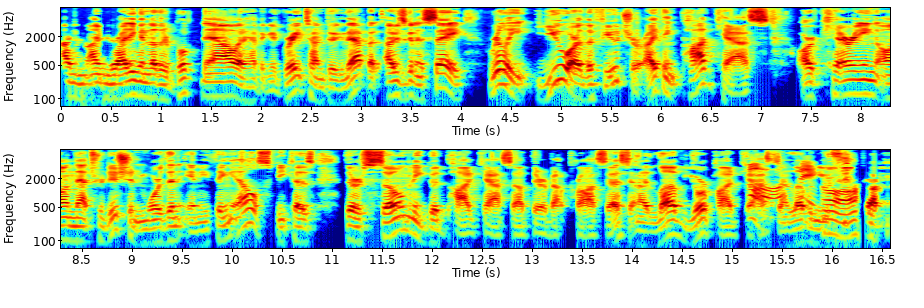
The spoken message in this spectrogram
I'm, I'm writing another book now and having a great time doing that but i was going to say really you are the future. I think podcasts are carrying on that tradition more than anything else because there's so many good podcasts out there about process and i love your podcast Aww, i love thanks. when you Aww. talk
